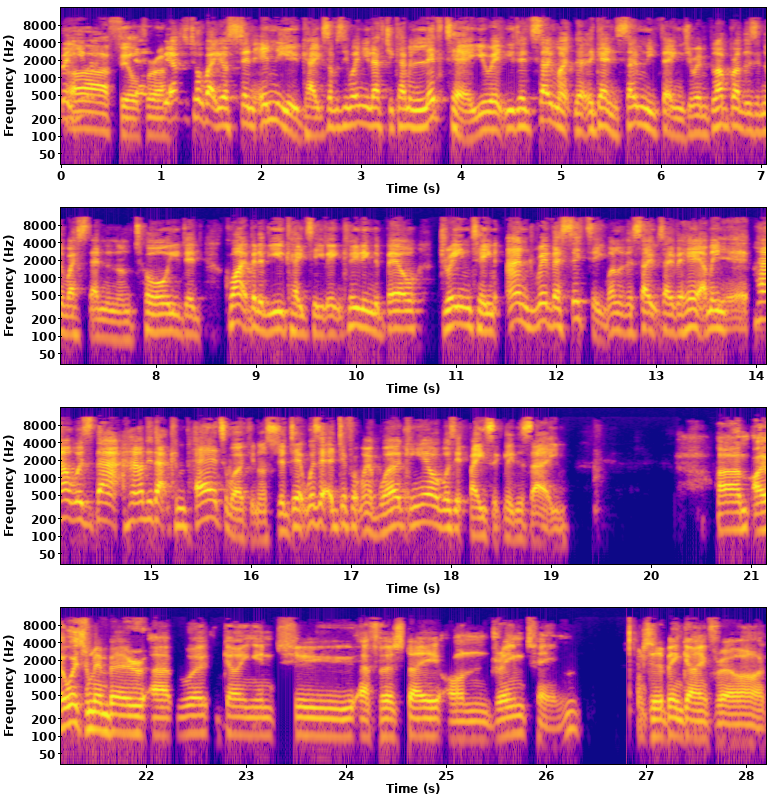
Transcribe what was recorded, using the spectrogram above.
but you, Ah, I feel for her. we have to talk about your stint in the UK because obviously when you left, you came and lived here. You were, you did so much again, so many things. You're in Blood Brothers in the West End and on tour. You did quite a bit of UK TV, including the Bill, Dream Team, and River City, one of the soaps over here. I mean, how was that? How did that compare to working in? Was it a different way of working here, or was it basically the same? Um, I always remember uh, work going into our first day on Dream Team. So had been going for, oh,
